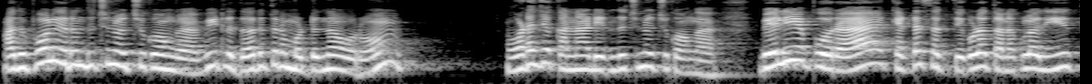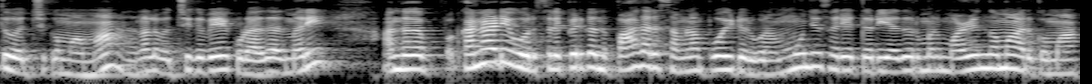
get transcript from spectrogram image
அது போல் இருந்துச்சுன்னு வச்சுக்கோங்க. வீட்டில் தரித்திரம் மட்டும்தான் வரும். உடஞ்ச கண்ணாடி இருந்துச்சுன்னு வச்சுக்கோங்க. வெளியே போகிற கெட்ட சக்தி கூட தனக்குள்ள அது ஈர்த்து வச்சுக்குமாமா. அதனால வச்சுக்கவே கூடாது. அது மாதிரி அந்த கண்ணாடி ஒரு சில பேருக்கு அந்த பாதரசம்லாம் போயிட்டு இருக்கும். மூஞ்சி சரியா தெரியாது. ஒரு மாதிரி மழுங்கமாக இருக்குமா.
